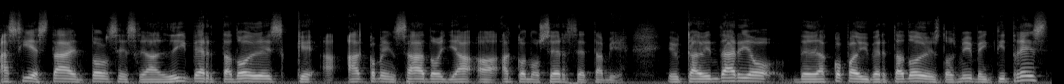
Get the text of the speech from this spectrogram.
Así está entonces la Libertadores que ha, comenzado ya a, conocerse también. El calendario de la Copa Libertadores 2023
